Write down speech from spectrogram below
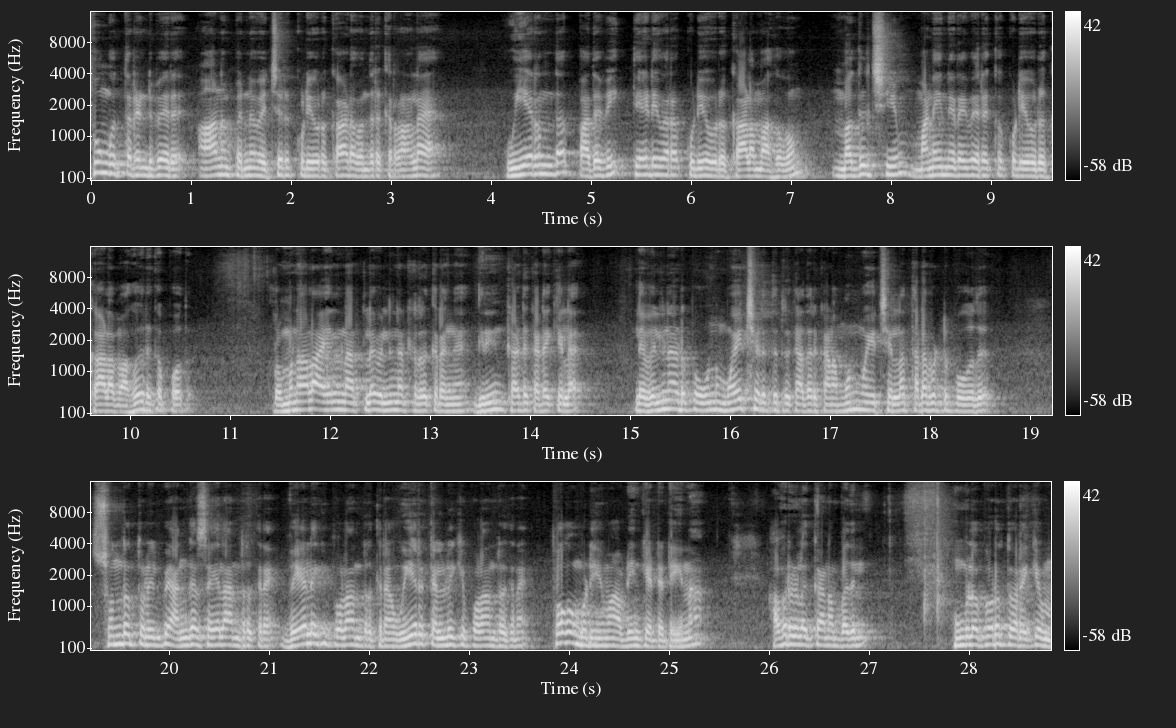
பூங்குத்த ரெண்டு பேர் ஆணும் பெண்ணும் வச்சிருக்கக்கூடிய ஒரு காடை வந்திருக்கிறனால உயர்ந்த பதவி தேடி வரக்கூடிய ஒரு காலமாகவும் மகிழ்ச்சியும் மனை நிறைவு இருக்கக்கூடிய ஒரு காலமாகவும் இருக்க போகுது. ரொம்ப நாளாக அயல் நாட்டில் வெளிநாட்டில் இருக்கிறேங்க. க்ரீன் கார்டு கிடைக்கல. இல்லை வெளிநாடு போகணும்னு முயற்சி எடுத்துகிட்டு அதற்கான முன்முயற்சி எல்லாம் தடைப்பட்டு போகுது. சொந்த தொழில் போய் அங்கே செய்யலான் இருக்கிறேன். வேலைக்கு போகலான் இருக்கிறேன். உயர் கல்விக்கு போகலான் இருக்கிறேன். போக முடியுமா அப்படின்னு கேட்டுட்டிங்கன்னா அவர்களுக்கான பதில் உங்களை பொறுத்த வரைக்கும்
